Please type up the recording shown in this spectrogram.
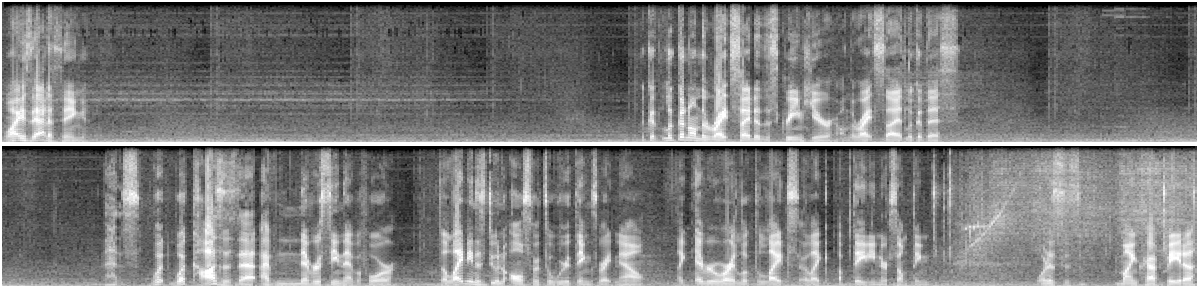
Why is that a thing? Look at- look at on the right side of the screen here. On the right side, look at this. That's- what- what causes that? I've never seen that before. The lightning is doing all sorts of weird things right now. Like, everywhere I look, the lights are, like, updating or something. What is this, Minecraft beta?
